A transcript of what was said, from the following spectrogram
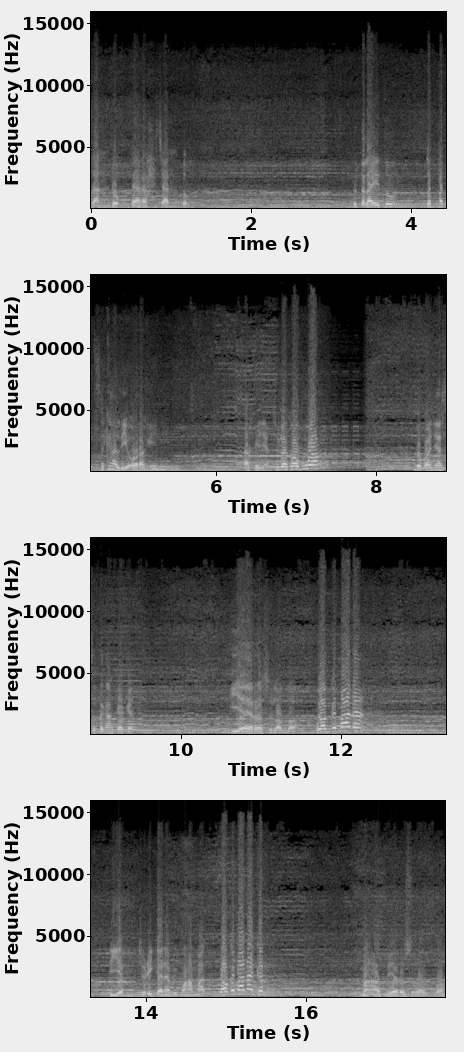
Jantung darah jantung setelah itu cepat sekali orang ini. Akhirnya sudah kau buang rupanya setengah kaget. Iya ya Rasulullah. Buang ke mana? Diam curiga Nabi Muhammad. Kau ke mana kan maaf ya Rasulullah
